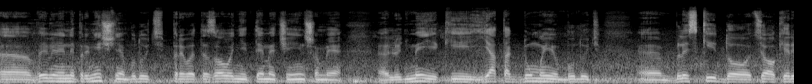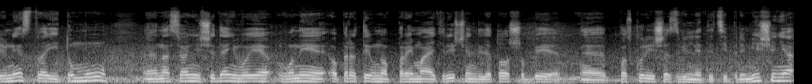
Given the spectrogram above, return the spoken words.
е, вивільнені приміщення будуть приватизовані тими чи іншими е, людьми, які, я так думаю, будуть е, близькі до цього керівництва. І тому на сьогоднішній день вони оперативно приймають рішення для того, щоб поскоріше звільнити ці приміщення.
